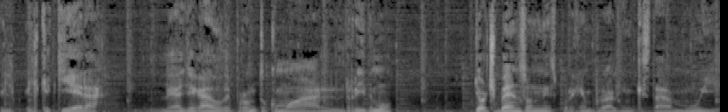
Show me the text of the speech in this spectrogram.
el, que quiera, le ha llegado de pronto como al ritmo. George Benson es, por ejemplo, alguien que está muy eh,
